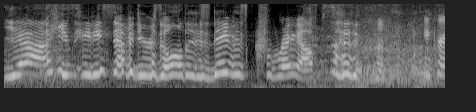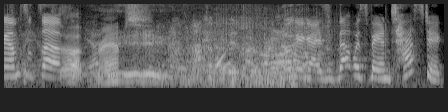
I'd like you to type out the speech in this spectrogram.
Yeah, he's 87 years old and his name is Cramps. hey, Cramps, what's up? What's up, Gramps? Okay, guys, that was fantastic.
